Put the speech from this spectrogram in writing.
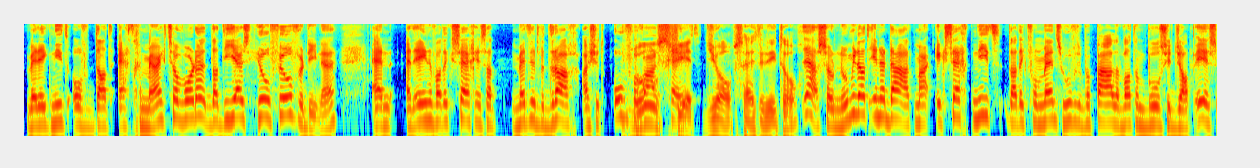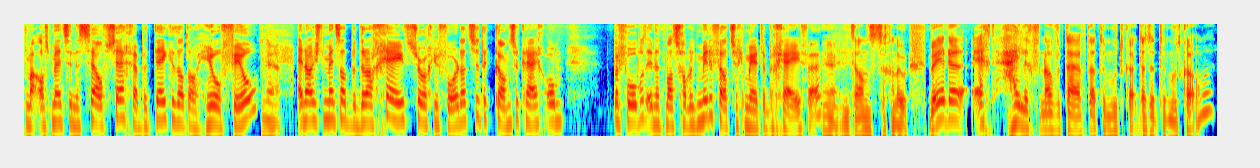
weet ik niet of dat echt gemerkt zou worden. Dat die juist heel veel verdienen. En het enige wat ik zeg is dat met dit bedrag, als je het onvoorwaardelijk geeft. Bullshit jobs heette die toch? Ja, zo noem je dat inderdaad. Maar ik zeg niet dat ik voor mensen hoef te bepalen wat een bullshit job is. Maar als mensen het zelf zeggen, betekent dat al heel veel. Ja. En als je de mensen dat bedrag geeft, zorg je ervoor dat ze de kansen krijgen om bijvoorbeeld in het maatschappelijk middenveld zich meer te begeven. Ja, iets anders te gaan doen. Ben je er echt heilig van overtuigd dat, er moet, dat het er moet komen?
